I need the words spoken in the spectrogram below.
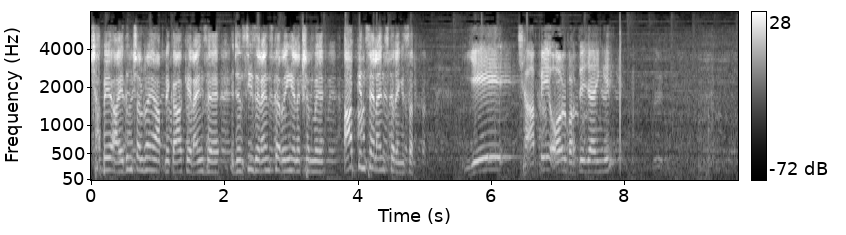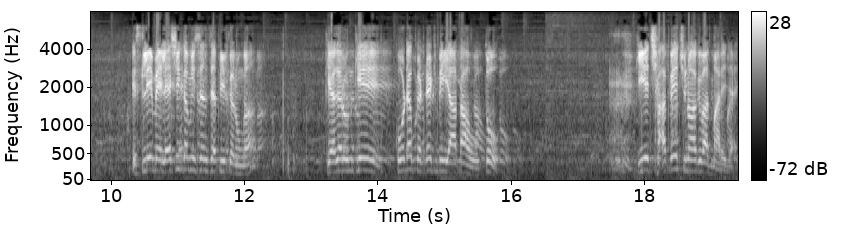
छापे आए दिन चल रहे हैं, आपने कहा कि अलायंस है एजेंसीज अलायंस कर रही हैं इलेक्शन में। आप किन से अलायंस करेंगे सर? ये छापे और बढ़ते जाएँगे। इसलिए मैं इलेक्शन कमीशन से अपील करूँगा कि अगर उनके कोड ऑफ़ कंडक्ट में आता हो तो कि ये छापे चुनाव के बाद मारे जाए।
